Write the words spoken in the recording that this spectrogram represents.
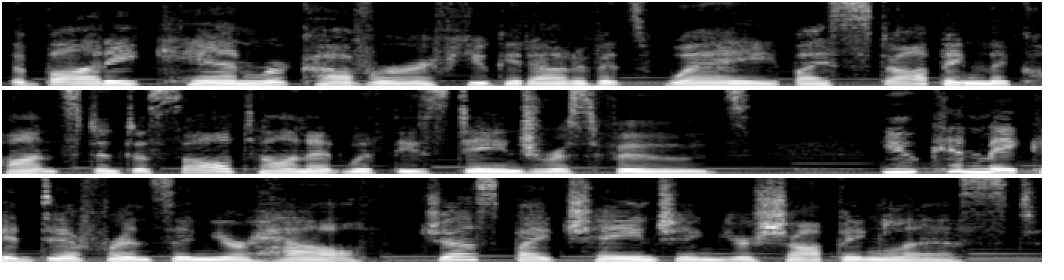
The body can recover if you get out of its way by stopping the constant assault on it with these dangerous foods. You can make a difference in your health just by changing your shopping list.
